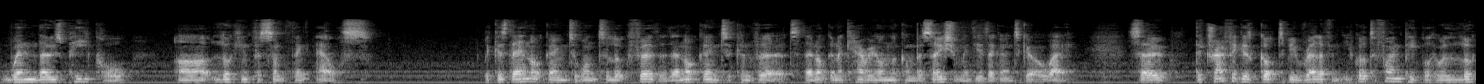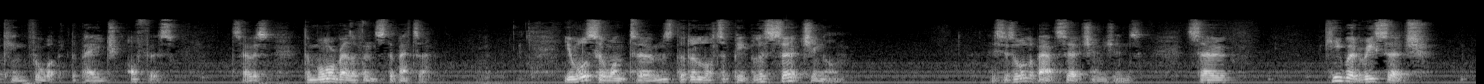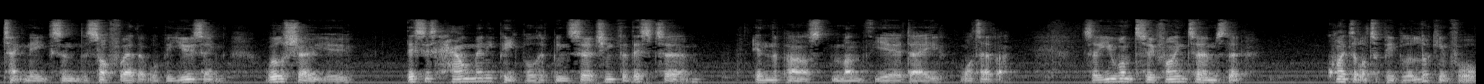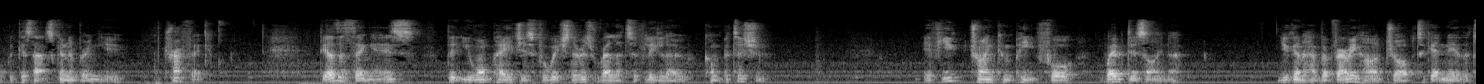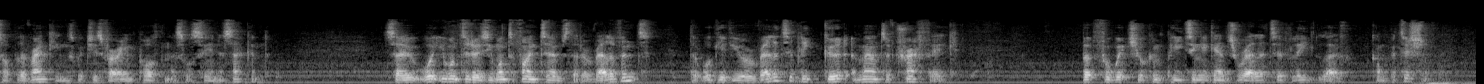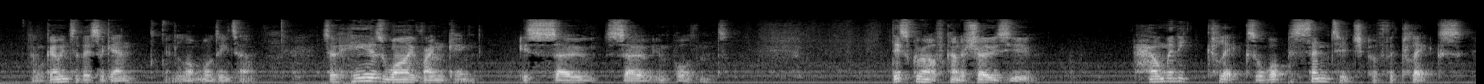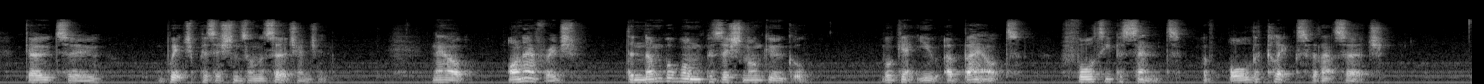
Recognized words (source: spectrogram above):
when those people are looking for something else. Because they're not going to want to look further. They're not going to convert. They're not going to carry on the conversation with you. They're going to go away. So the traffic has got to be relevant. You've got to find people who are looking for what the page offers. So the more relevance, the better. You also want terms that a lot of people are searching on. This is all about search engines. So keyword research techniques and the software that we'll be using will show you this is how many people have been searching for this term in the past month, year, day, whatever. So you want to find terms that quite a lot of people are looking for because that's going to bring you traffic. The other thing is that you want pages for which there is relatively low competition. If you try and compete for web designer, you're going to have a very hard job to get near the top of the rankings, which is very important, as we'll see in a second. So what you want to do is you want to find terms that are relevant, that will give you a relatively good amount of traffic, but for which you're competing against relatively low competition. And we'll go into this again in a lot more detail. So here's why ranking is so, so important. This graph kind of shows you how many clicks or what percentage of the clicks go to which positions on the search engine. Now, on average, the number one position on Google will get you about 40% of all the clicks for that search.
